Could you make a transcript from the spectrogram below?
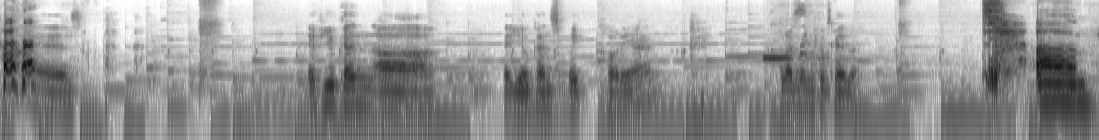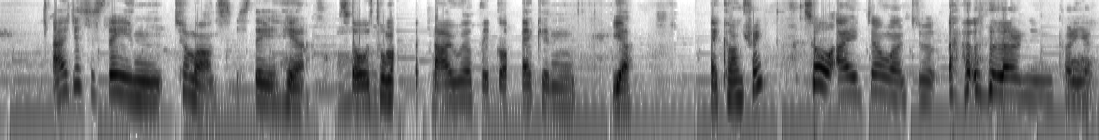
Uh, yes. if you can, uh, you can speak Korean. Learning together. um, I just stay in two months. Stay here. So Oh, two months I will be go back in yeah my country. So I don't want to learn in Korea. oh,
